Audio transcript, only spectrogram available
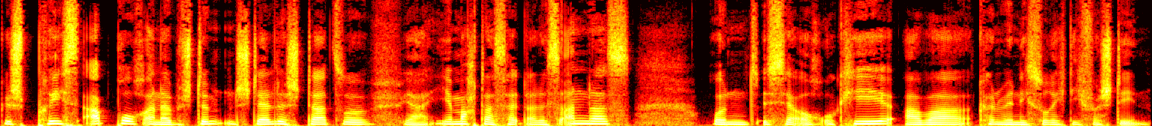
Gesprächsabbruch an einer bestimmten Stelle statt. So, ja, ihr macht das halt alles anders und ist ja auch okay, aber können wir nicht so richtig verstehen.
